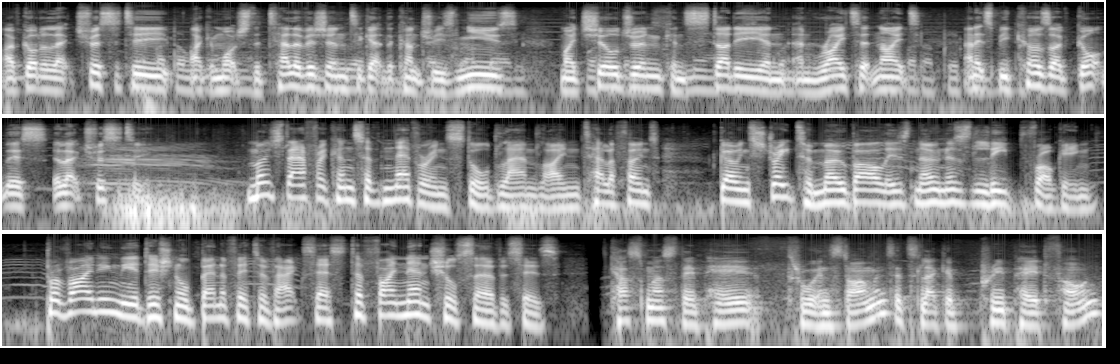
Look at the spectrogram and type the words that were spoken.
I've got electricity, I can watch the television to get the country's news, my children can study and, and write at night, and it's because I've got this electricity. Most Africans have never installed landline telephones. Going straight to mobile is known as leapfrogging, providing the additional benefit of access to financial services. Customers, they pay through installments. It's like a prepaid phone.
